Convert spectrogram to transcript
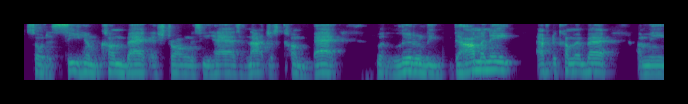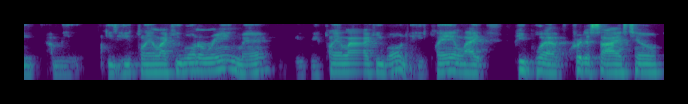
So to see him come back as strong as he has, and not just come back, but literally dominate after coming back, I mean, I mean, he's he's playing like he won a ring, man. He's playing like he won it. He's playing like people have criticized him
